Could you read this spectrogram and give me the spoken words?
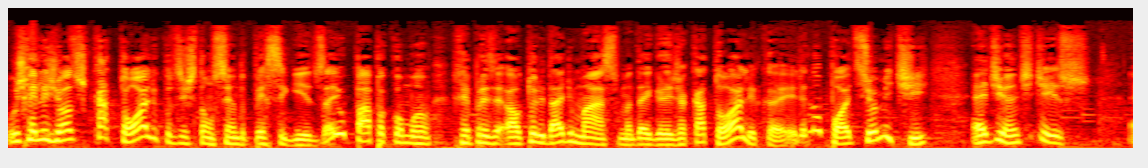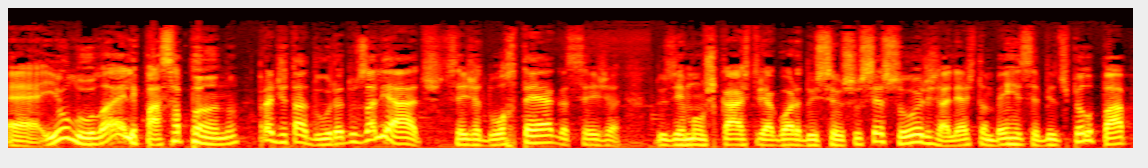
os religiosos católicos estão sendo perseguidos. Aí o Papa, como autoridade máxima da Igreja Católica, ele não pode se omitir é, diante disso. É, e o Lula, ele passa pano para a ditadura dos aliados, seja do Ortega, seja dos irmãos Castro e agora dos seus sucessores, aliás, também recebidos pelo Papa,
